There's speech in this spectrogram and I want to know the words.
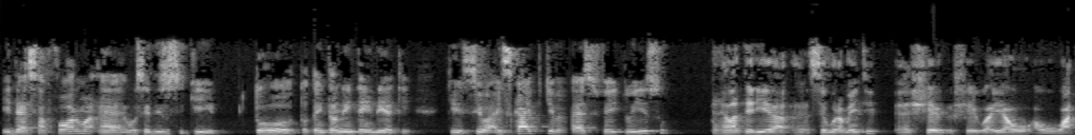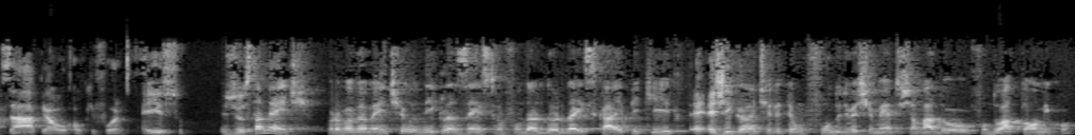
e dessa forma, é, você diz que tô, tô tentando entender aqui, que se a Skype tivesse feito isso, ela teria é, seguramente é, chego, chego aí ao, ao WhatsApp, ao, ao, que for. É isso? Justamente. Provavelmente o Niklas Enstrom, fundador da Skype, que é, é gigante, ele tem um fundo de investimento chamado Fundo Atômico.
